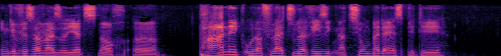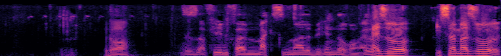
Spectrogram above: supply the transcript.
in gewisser Weise jetzt noch äh, Panik oder vielleicht sogar Resignation bei der SPD. Ja. Das ist auf jeden Fall maximale Behinderung. Also, Also, ich sag mal so,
